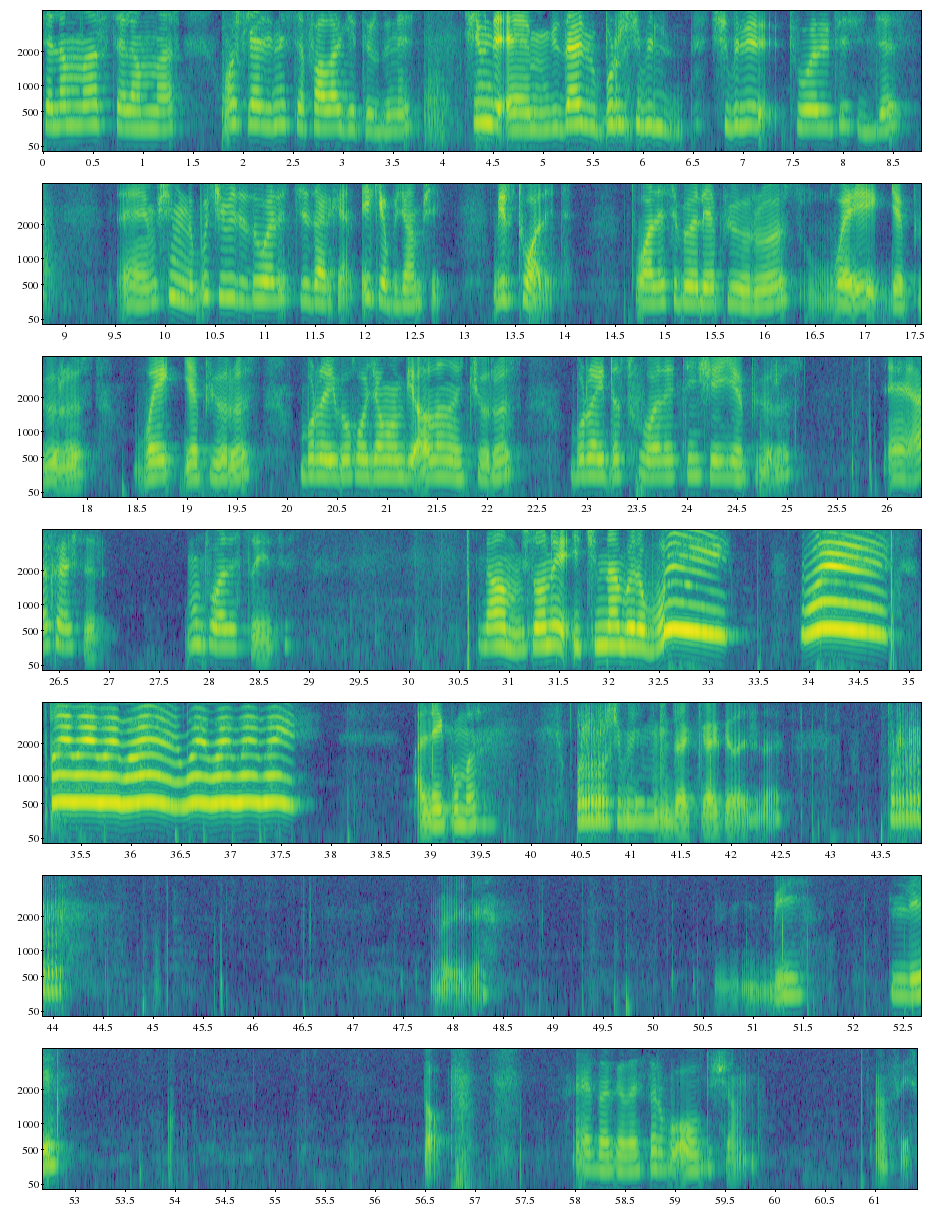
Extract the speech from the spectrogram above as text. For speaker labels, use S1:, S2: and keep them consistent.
S1: Selamlar selamlar. Hoş geldiniz sefalar getirdiniz. Şimdi em, güzel bir bır şibil, şibili tuvaleti çizeceğiz. Em, şimdi bu çivili tuvalet çizerken ilk yapacağım şey bir tuvalet. Tuvaleti böyle yapıyoruz. Way yapıyoruz. Way yapıyoruz. Burayı bir kocaman bir alan açıyoruz. Burayı da tuvaletin şeyi yapıyoruz. Ee, arkadaşlar bunu tuvalet sayın siz. Tamam? Sonra içinden böyle vıy vıy vay vay vay vay vay vay vay. Aleyküm. Brrr, şimdi bir dakika arkadaşlar. Brrr. Böyle. Bili top. Evet arkadaşlar bu oldu şu anda. Aferin.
